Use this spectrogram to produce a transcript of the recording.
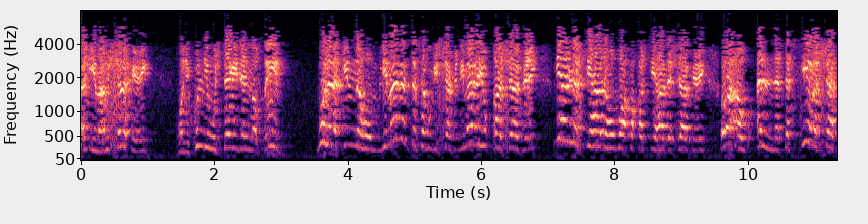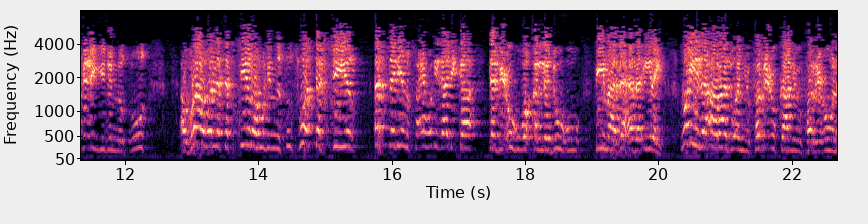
الإمام الشافعي. ولكل مجتهد نصيب. ولكنهم لماذا انتسبوا للشافعي؟ لماذا يقال الشافعي؟ لأن اجتهادهم وافق اجتهاد الشافعي. رأوا أن تفسير الشافعي للنصوص أو رأوا أن تفسيره للنصوص هو التفسير السليم الصحيح ولذلك تبعوه وقلدوه فيما ذهب إليه. وإذا أرادوا أن يفرعوا كانوا يفرعون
